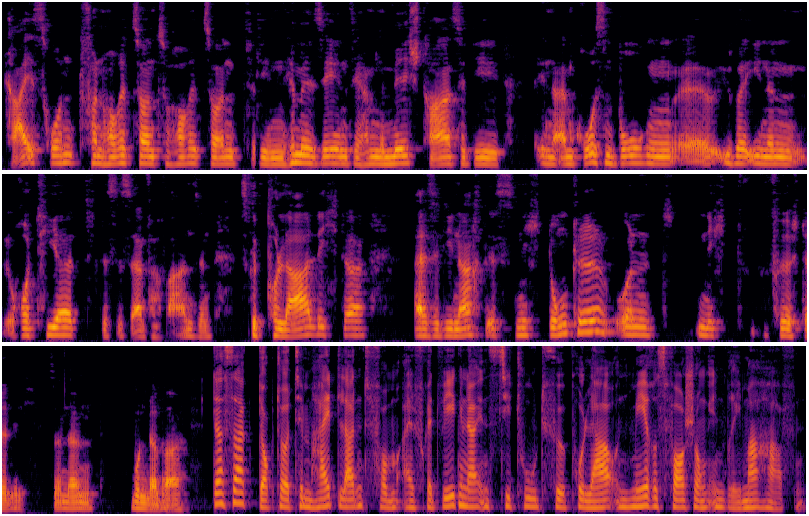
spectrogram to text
kreisrund von Horizont zu Horizont den Himmel sehen. Sie haben eine Milchstraße, die in einem großen Bogen äh, über ihnen rotiert. Das ist einfach Wahnsinn. Es gibt Polarlichter. Also die Nacht ist nicht dunkel und nicht fürchterlich, sondern wunderbar. Das sagt Dr. Tim Heitland vom Alfred Wegener Institut für Polar- und Meeresforschung in Bremerhaven.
